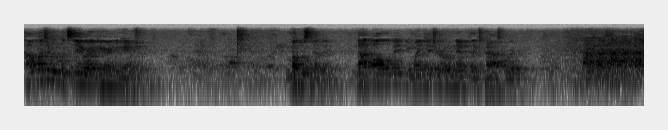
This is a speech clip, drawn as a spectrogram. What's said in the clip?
How much of it would stay right here in New Hampshire? Most of it. Not all of it. You might get your own Netflix password.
